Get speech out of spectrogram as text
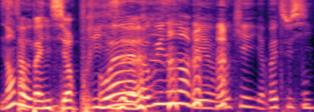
Non, bah, pas une surprise. Ouais, bah oui, non, non, mais ok, il y a pas de souci.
